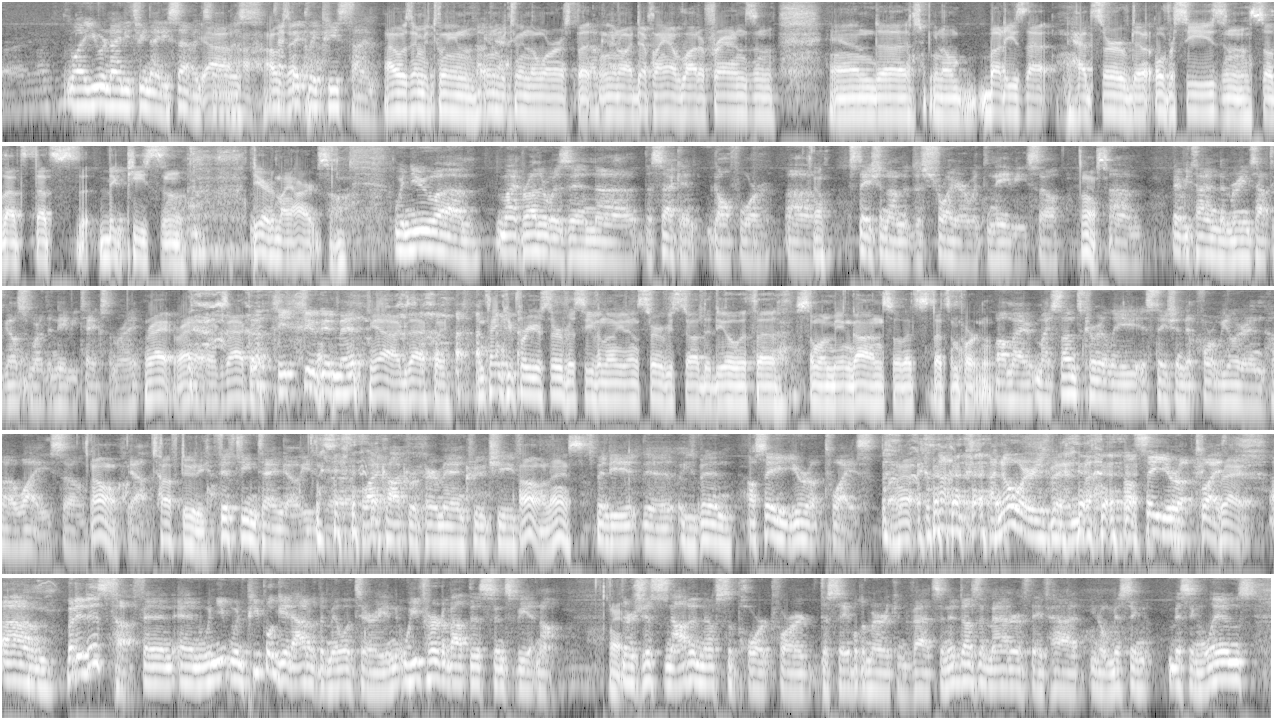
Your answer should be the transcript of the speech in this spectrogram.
well, you were 93, 97, yeah, so it was, I was technically in, peacetime. I was in between okay. in between the wars, but okay. you know, I definitely have a lot of friends and and uh, you know buddies that had served overseas, and so that's that's a big piece and dear to my heart. So. When you, um, my brother was in uh, the second Gulf War, uh, oh. stationed on a destroyer with the Navy. So, nice. um, every time the Marines have to go somewhere, the Navy takes them, right? Right, right, exactly. few good men. yeah, exactly. And thank you for your service. Even though you didn't serve, you still had to deal with uh, someone being gone. So that's that's important. Well, my, my son's currently stationed at Fort Wheeler in Hawaii. So oh, yeah, tough duty. Fifteen Tango. He's a Black Hawk repairman, crew chief. Oh, nice. He's been to, the, he's been. I'll say Europe twice. I know where he's been, but I'll say Europe twice. Right. Um, but it is tough, and and when you when people get out of the military, and we've heard about this since Vietnam. Right. There's just not enough support for our disabled American vets, and it doesn't matter if they've had you know missing missing limbs,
